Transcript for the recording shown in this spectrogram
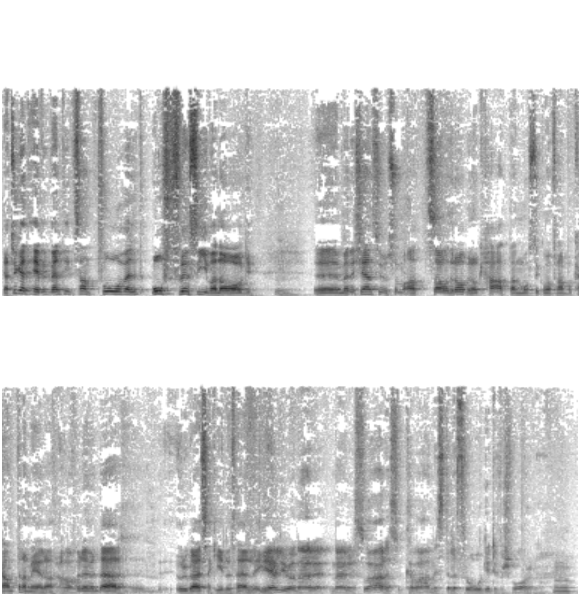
Jag tycker att det är väldigt intressant. Två väldigt offensiva lag. Mm. Eh, Men det känns ju som att Saudiarabien och Hatan måste komma fram på kanterna mera. Ja. För det är väl där eh, Uruguays akilles här Det ligger. gäller ju när, när Suarez och Cavani ställer frågor till försvararna. Mm.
